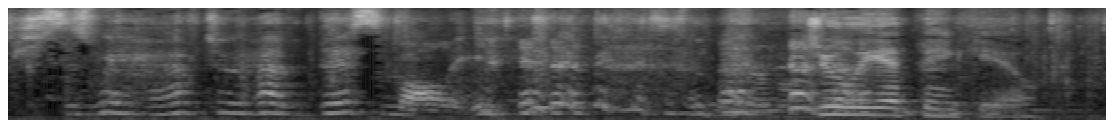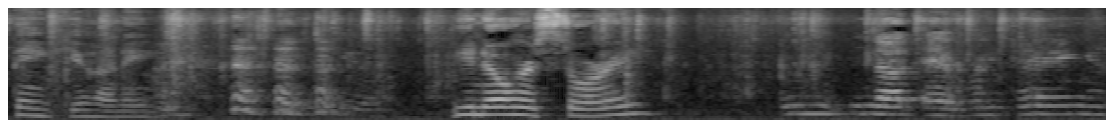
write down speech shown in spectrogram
She says, We have to have this Molly. this is the better Molly. Juliet, thank you. Thank you, honey. You know her story? Mm, not everything,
